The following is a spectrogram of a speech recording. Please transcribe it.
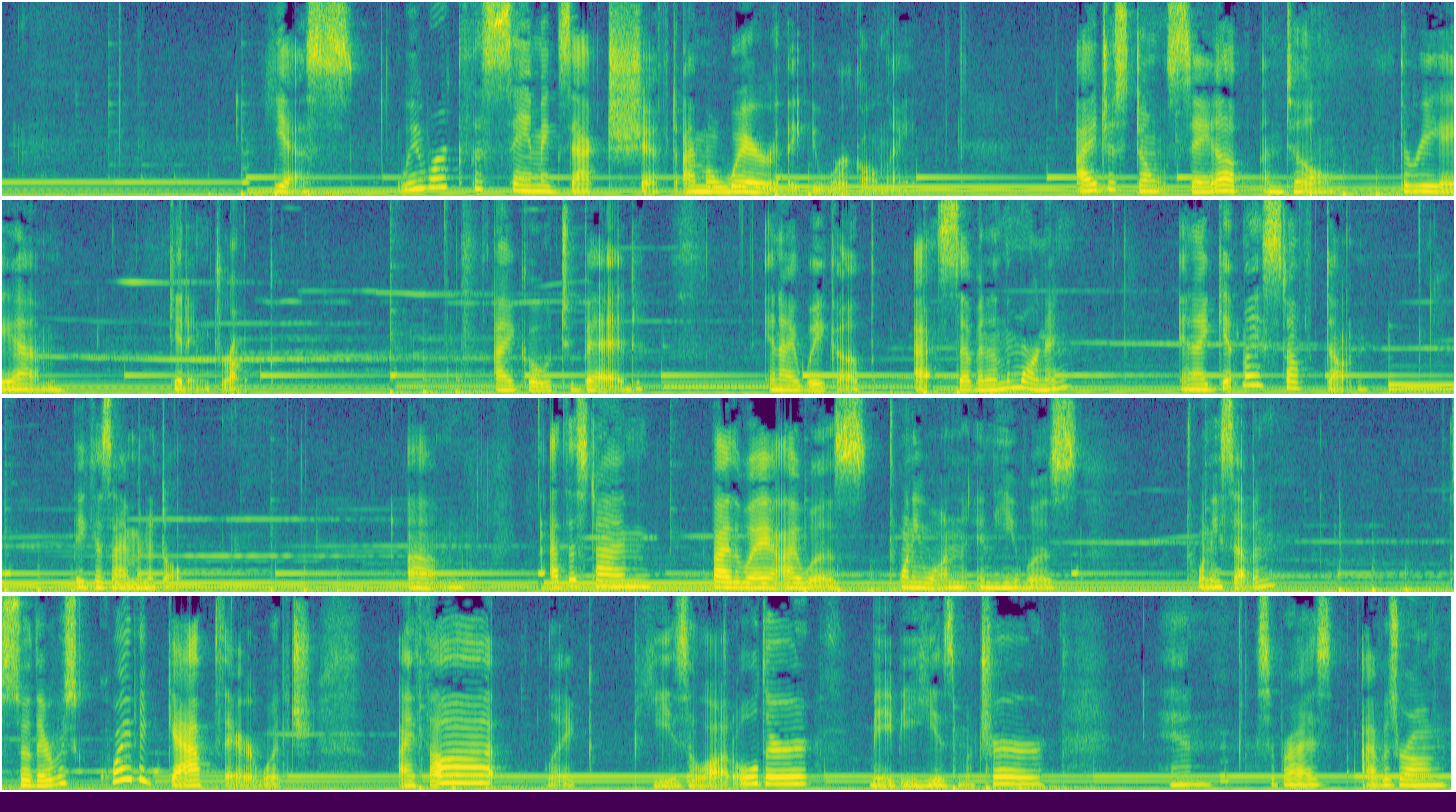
Yes, we work the same exact shift. I'm aware that you work all night. I just don't stay up until 3 a.m. getting drunk. I go to bed and I wake up at 7 in the morning and I get my stuff done because I'm an adult. Um, at this time, by the way, I was 21 and he was 27 so there was quite a gap there, which I thought, like, he's a lot older, maybe he's mature, and surprise, I was wrong.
